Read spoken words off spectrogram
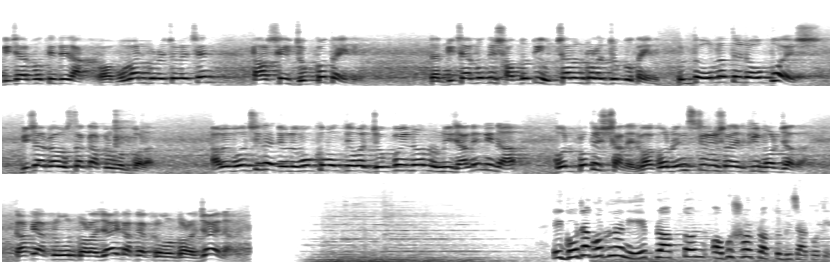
বিচারপতিদের অপমান করে চলেছেন। তার সেই যোগ্যতাই নেই। তার বিচারপতি শব্দটি উচ্চারণ করার যোগ্যতাই নেই। কিন্তু ওনার তো এটা অভ্যাস বিচার ব্যবস্থাকে আক্রমণ করা। আমি বলছি না যে উনি মুখ্যমন্ত্রী হওয়ার যোগ্যই নন উনি জানেনই না কোন প্রতিষ্ঠানের বা কোন ইনস্টিটিউশনের কি মর্যাদা। কাকে আক্রমণ করা যায় কাকে আক্রমণ করা যায় না। এই গোটা ঘটনা নিয়ে প্রাক্তন অবসরপ্রাপ্ত বিচারপতি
